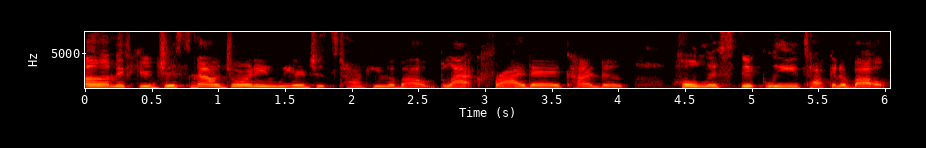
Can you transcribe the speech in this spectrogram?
Um, if you're just now joining, we are just talking about Black Friday kind of holistically, talking about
